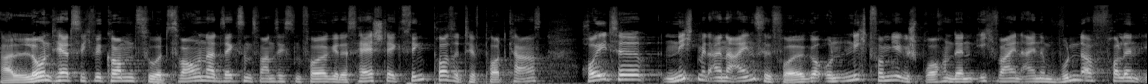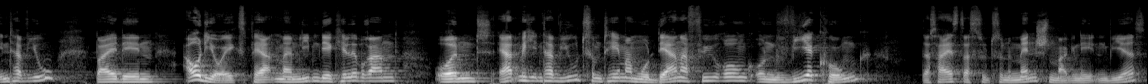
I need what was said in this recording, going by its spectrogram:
Hallo und herzlich willkommen zur 226. Folge des Hashtag Think Positive Podcast. Heute nicht mit einer Einzelfolge und nicht von mir gesprochen, denn ich war in einem wundervollen Interview bei den Audioexperten, meinem lieben Dirk Hillebrand. Und er hat mich interviewt zum Thema moderner Führung und Wirkung. Das heißt, dass du zu einem Menschenmagneten wirst.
